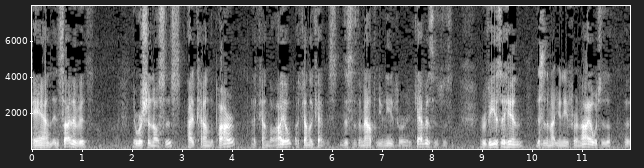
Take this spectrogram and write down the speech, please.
and inside of it, there were shenosis, ad kan lepar, ad kan lo'ayil, ad kan lekevis. This is the amount that you need for a kevis, which is revi is a hin. This is the amount you need for an ayil, which is a, uh,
